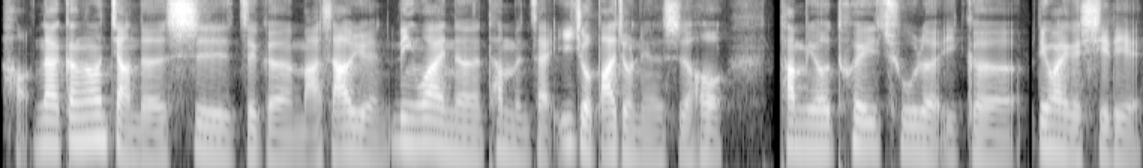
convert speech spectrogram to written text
好，那刚刚讲的是这个玛莎园，另外呢，他们在一九八九年的时候，他们又推出了一个另外一个系列，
